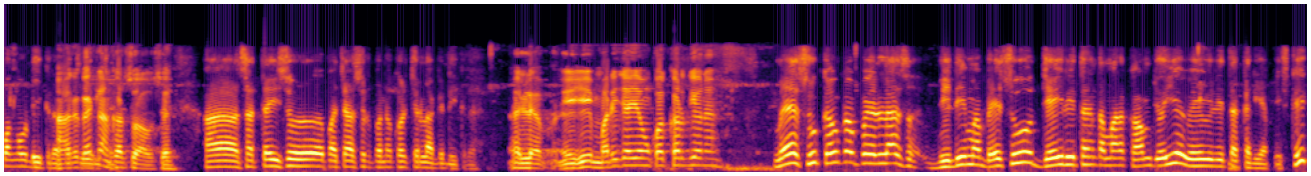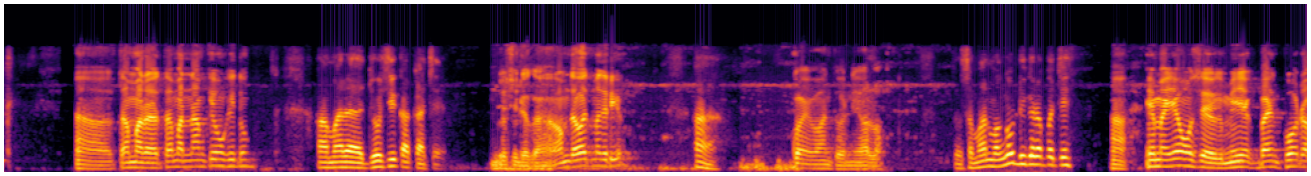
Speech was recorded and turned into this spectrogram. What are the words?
મંગો દીકરા હા કેટલા ખર્ચો આવશે? હા સત્યાવીસો પચાસ રૂપિયાનો ખર્ચો લાગે દીકરા. એટલે એ મરી જાય એવું કઈ કરી દો ને? મેં શું કહું કે સ- વિધિમાં બેસું જે રીતે તમારે કામ જોઈએ એવી રીતે કરી આપીશ ઠીક? તમારા તમારું નામ કેવું કીધું? અમારા જોશી કાકા છે. જોશી કાકા. અમદાવાદમાં જ રહ્યો? હા. કોઈ વાંધો નહીં હાલો. તો સામાન મંગાવું દીકરા પછી? હા એમાં એવું છે મેં એક ભાઈ ફોટો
